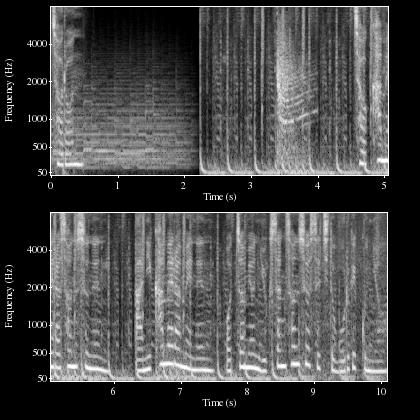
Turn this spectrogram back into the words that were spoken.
저런 저 카메라 선수는 아니 카메라맨은 어쩌면 육상 선수였을지도 모르겠군요.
